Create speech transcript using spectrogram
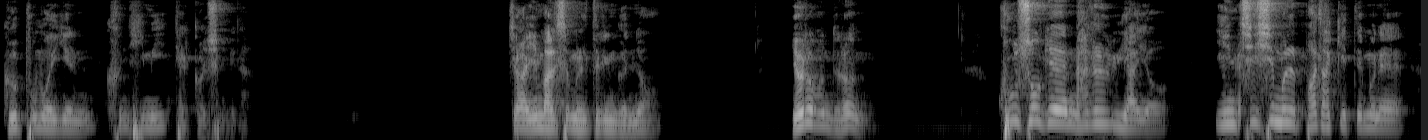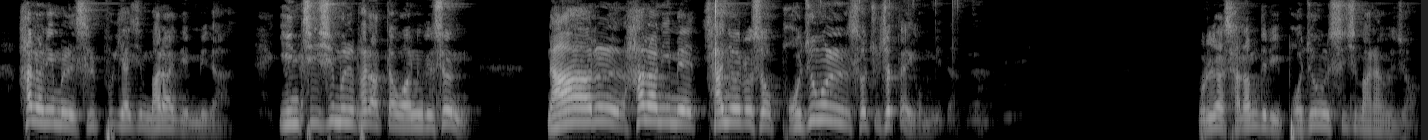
그 부모에게는 큰 힘이 될 것입니다. 제가 이 말씀을 드린 건요. 여러분들은 구속의 나를 위하여 인치심을 받았기 때문에 하나님을 슬프게 하지 말아야 됩니다. 인치심을 받았다고 하는 것은 나를 하나님의 자녀로서 보증을 서 주셨다 이겁니다. 우리가 사람들이 보증을 쓰지 말아 그죠.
